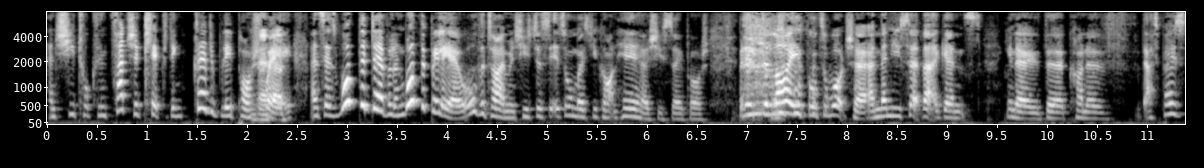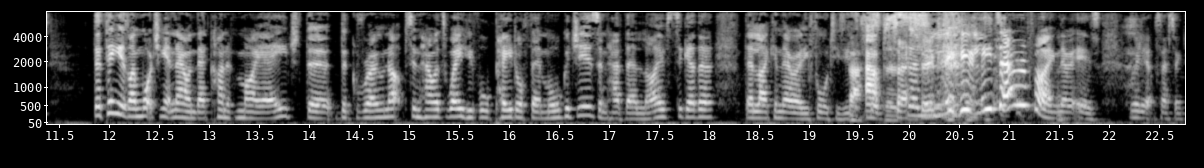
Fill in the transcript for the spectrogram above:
And she talks in such a clipped, incredibly posh way and says, What the devil and what the billy all the time. And she's just, it's almost, you can't hear her, she's so posh. But it's delightful to watch her. And then you set that against, you know, the kind of, I suppose. The thing is, I'm watching it now, and they're kind of my age. The the grown ups in Howard's Way who've all paid off their mortgages and have their lives together. They're like in their early forties. It's Bastards. absolutely terrifying. No, it is really upsetting.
